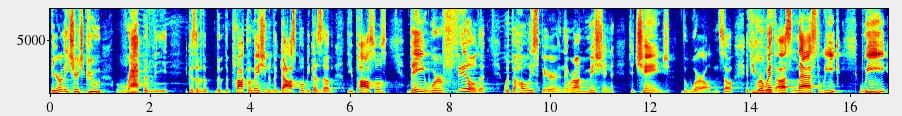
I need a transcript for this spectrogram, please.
the early church grew rapidly because of the, the, the proclamation of the gospel, because of the apostles. They were filled with the Holy Spirit and they were on mission to change the world. And so, if you were with us last week, we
